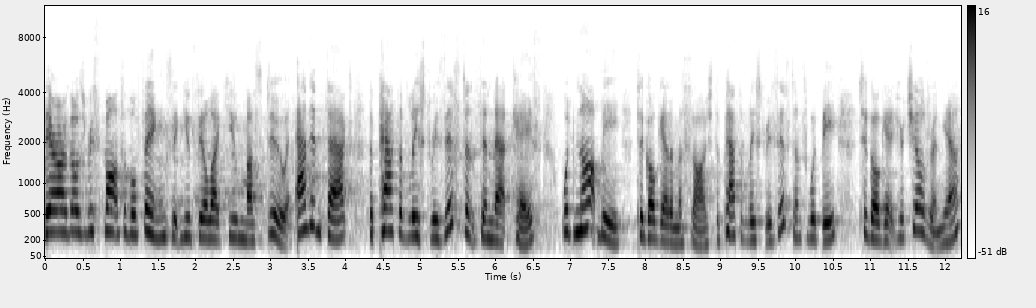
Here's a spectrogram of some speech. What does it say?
there are those responsible things that you feel like you must do. And in fact, the path of least resistance in that case would not be to go get a massage. The path of least resistance would be to go get your children, yes?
